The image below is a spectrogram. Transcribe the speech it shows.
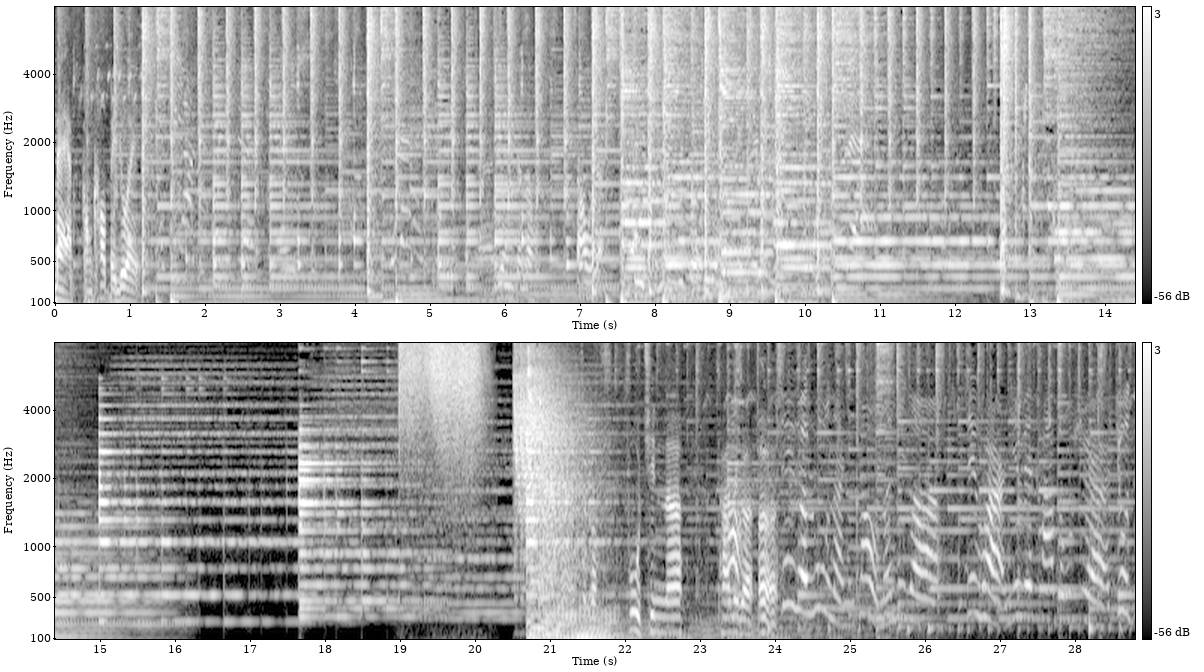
แบบของเขาไปด้วย 父亲呢，他那个呃，这个路呢，你像我们这个这块儿，因为它都是就这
